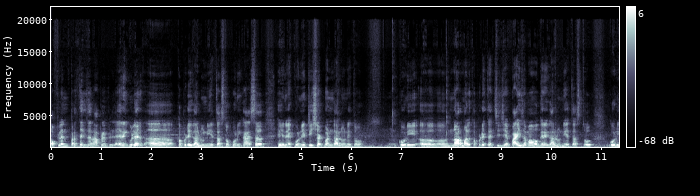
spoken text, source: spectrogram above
ऑफलाईन प्रत्येकजण आपल्या रेग्युलर कपडे घालून येत असतो. कोणी काय असं हे नाही कोणी टी शर्ट पण घालून येतो. कोणी नॉर्मल कपडे त्याचे जे पायजमा वगैरे घालून येत असतो कोणी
